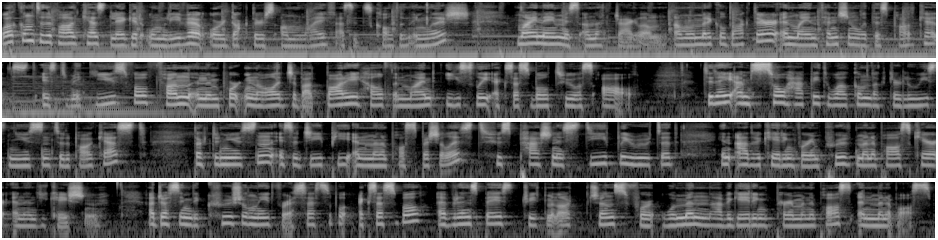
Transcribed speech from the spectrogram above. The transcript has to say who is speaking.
Speaker 1: Welcome to the podcast Leger om livet, or Doctors on Life as it's called in English. My name is Annette Dragland. I'm a medical doctor, and my intention with this podcast is to make useful, fun, and important knowledge about body, health, and mind easily accessible to us all. Today, I'm so happy to welcome Dr. Louise Newson to the podcast. Dr. Newson is a GP and menopause specialist whose passion is deeply rooted in advocating for improved menopause care and education addressing the crucial need for accessible, accessible evidence based treatment options for women navigating perimenopause and menopause.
